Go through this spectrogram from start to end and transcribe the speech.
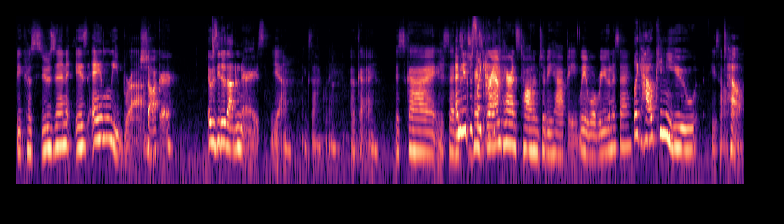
Because Susan is a Libra. Shocker. It was either that or Nerys. Yeah, exactly. Okay. This guy said I mean, his, it's just his like how- grandparents taught him to be happy. Wait, what were you to say? Like, how can you He's hot. tell?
